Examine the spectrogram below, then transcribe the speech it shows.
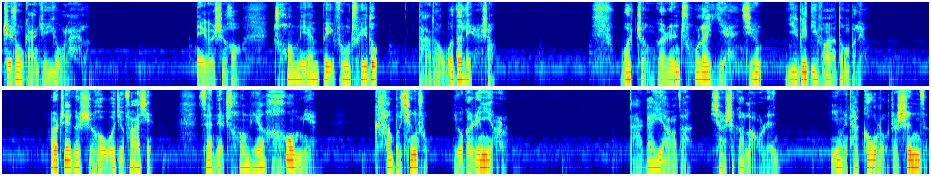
这种感觉又来了。那个时候窗帘被风吹动，打到我的脸上，我整个人除了眼睛一个地方也动不了。而这个时候，我就发现，在那窗帘后面，看不清楚有个人影，大概样子像是个老人，因为他佝偻着身子，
